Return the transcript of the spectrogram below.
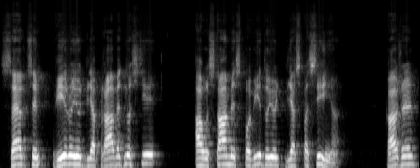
Серцем вірують для праведності, а устами сповідують для спасіння, каже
